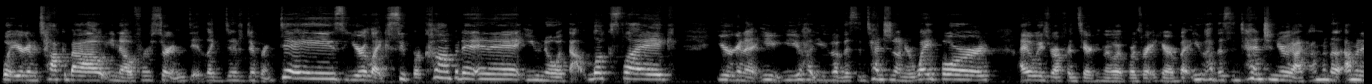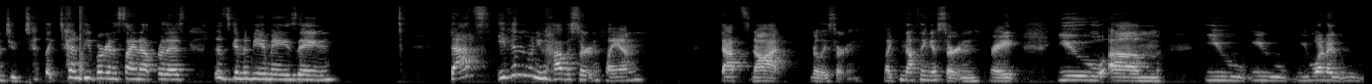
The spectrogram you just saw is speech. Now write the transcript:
what you're going to talk about you know for certain like different days. You're like super confident in it. You know what that looks like. You're gonna you you have, you have this intention on your whiteboard. I always reference here because my whiteboard's right here but you have this intention. You're like i'm gonna i'm gonna do t- like 10 people are gonna sign up for this. This is gonna be amazing that's even when you have a certain plan that's not really certain. Like nothing is certain right? You um you you you want to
